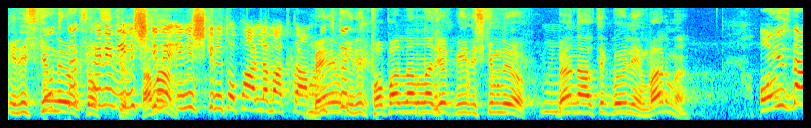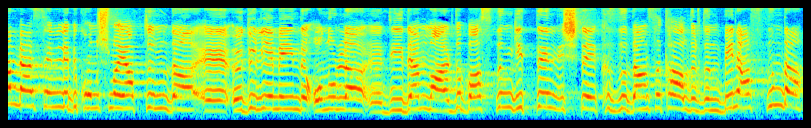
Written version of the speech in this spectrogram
ilişkim de yok Bıktık çok senin şükür. ilişkini, Tamam. ilişkini toparlamaktan. Benim Bıktık. ili- toparlanılacak bir ilişkim de yok. Ben artık böyleyim var mı? O yüzden ben seninle bir konuşma yaptığımda e, ödül yemeğinde Onur'la e, Didem vardı. Bastın gittin işte kızı dansa kaldırdın. Beni aslında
